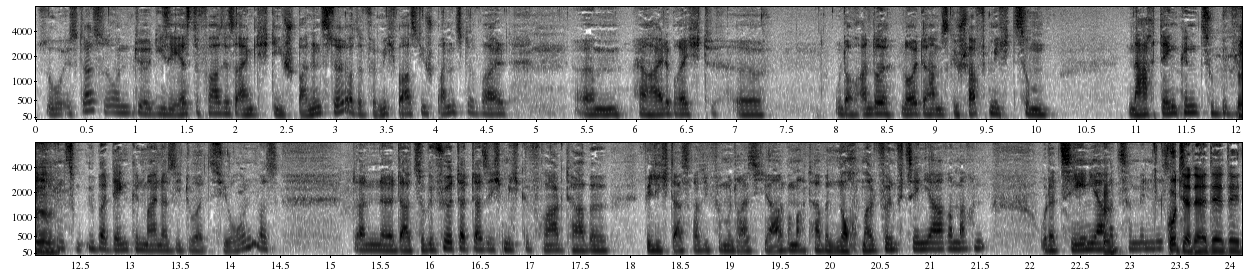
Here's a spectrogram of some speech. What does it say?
So ist das. Und äh, diese erste Phase ist eigentlich die spannendste. Also für mich war es die spannendste, weil ähm, Herr Heidebrecht äh, und auch andere Leute haben es geschafft, mich zum Nachdenken zu bewegen, mhm. zum Überdenken meiner Situation, was dann äh, dazu geführt hat, dass ich mich gefragt habe, will ich das, was ich 35 Jahre gemacht habe, nochmal 15 Jahre machen? Oder zehn Jahre hm. zumindest. Gut, ja, der, der, der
